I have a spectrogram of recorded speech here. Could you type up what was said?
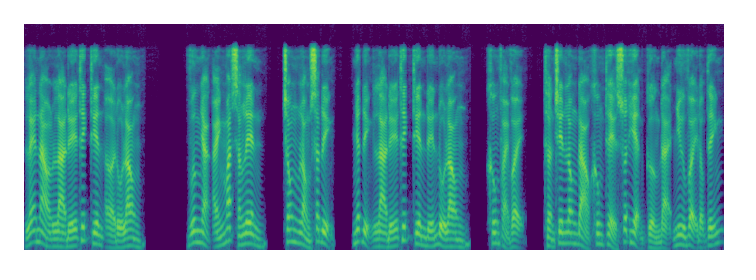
Lẽ nào là đế thích thiên ở Đồ Long? Vương Nhạc ánh mắt sáng lên, trong lòng xác định, nhất định là đế thích thiên đến Đồ Long, không phải vậy, thần trên Long đảo không thể xuất hiện cường đại như vậy động tĩnh.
